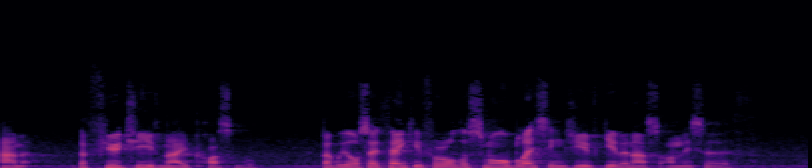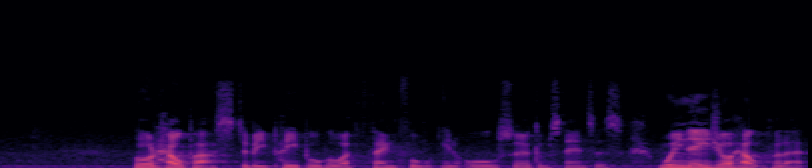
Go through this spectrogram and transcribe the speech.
um, the future you've made possible. But we also thank you for all the small blessings you've given us on this earth. Lord, help us to be people who are thankful in all circumstances. We need your help for that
